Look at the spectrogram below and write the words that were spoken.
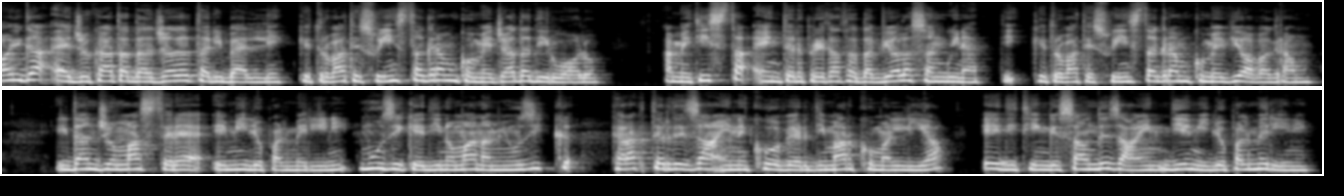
Olga è giocata da Giada Taribelli, che trovate su Instagram come Giada di Ruolo. Ametista è interpretata da Viola Sanguinetti, che trovate su Instagram come Viovagram. Il Dungeon Master è Emilio Palmerini, musiche di Nomana Music, character design e cover di Marco Mallia, editing e sound design di Emilio Palmerini.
